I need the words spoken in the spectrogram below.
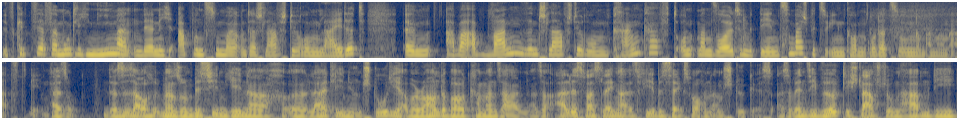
Jetzt gibt es ja vermutlich niemanden, der nicht ab und zu mal unter Schlafstörungen leidet. Ähm, aber ab wann sind Schlafstörungen krankhaft und man sollte mit denen zum Beispiel zu Ihnen kommen oder zu irgendeinem anderen Arzt gehen? Also das ist auch immer so ein bisschen je nach äh, Leitlinie und Studie, aber roundabout kann man sagen, also alles, was länger als vier bis sechs Wochen am Stück ist. Also wenn Sie wirklich Schlafstörungen haben, die,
